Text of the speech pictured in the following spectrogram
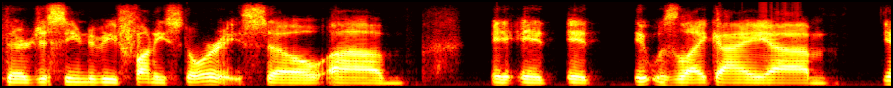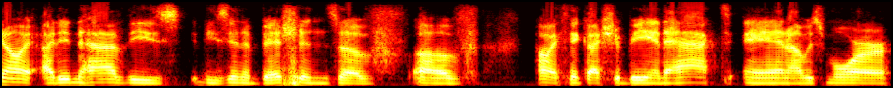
there just seemed to be funny stories. So um, it, it it it was like I um, you know I, I didn't have these these inhibitions of of how I think I should be and act, and I was more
